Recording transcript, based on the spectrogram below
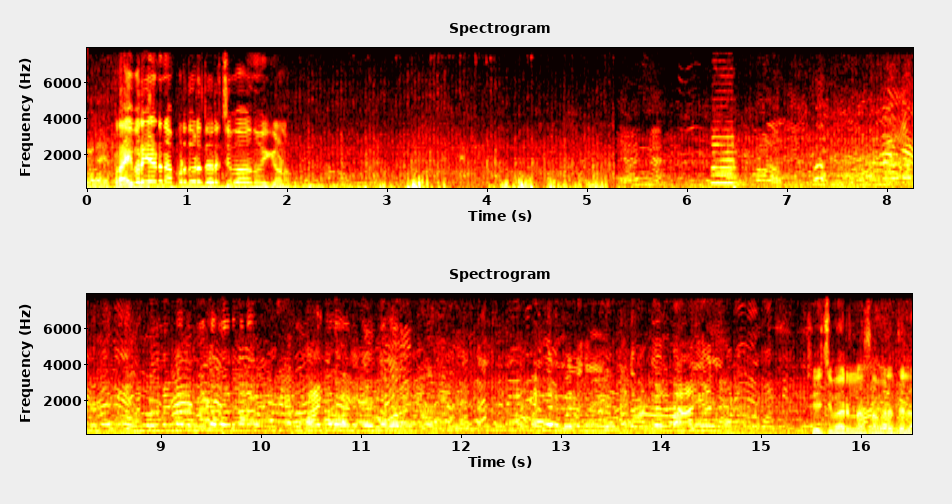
കളയാ ഡ്രൈവർ ചേട്ടൻ അപ്പുറത്തോടെ തെറിച്ച് പോകാൻ നോക്കിക്കോണം. ചേച്ചിമാരെല്ലാം സമരത്തില്ല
